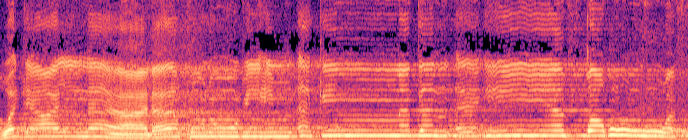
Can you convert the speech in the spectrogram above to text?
وجعلنا على قلوبهم أكنة أن يفقهوا وفي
